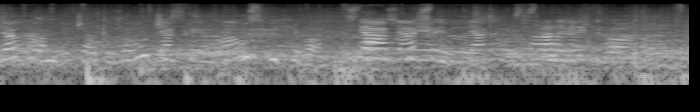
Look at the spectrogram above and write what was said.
Дякую вам, дівчата, за участь. Дякую вам. Успіхів вам. Дякую. Дякую. Слава Богу.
